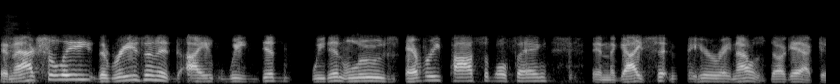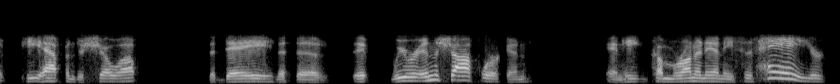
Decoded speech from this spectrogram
and actually the reason it i we did we didn't lose every possible thing and the guy sitting here right now is doug eck if he happened to show up the day that the we were in the shop working and he come running in he says hey your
